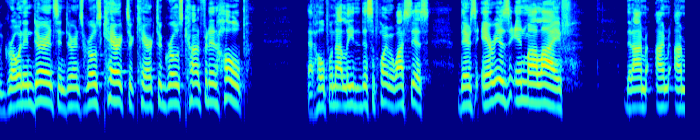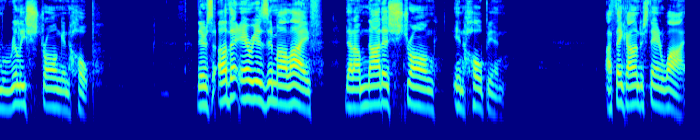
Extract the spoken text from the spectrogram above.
We grow in endurance, endurance grows character, character grows confident hope. That hope will not lead to disappointment. Watch this. There's areas in my life that I'm, I'm, I'm really strong in hope. There's other areas in my life that I'm not as strong in hope in. I think I understand why.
